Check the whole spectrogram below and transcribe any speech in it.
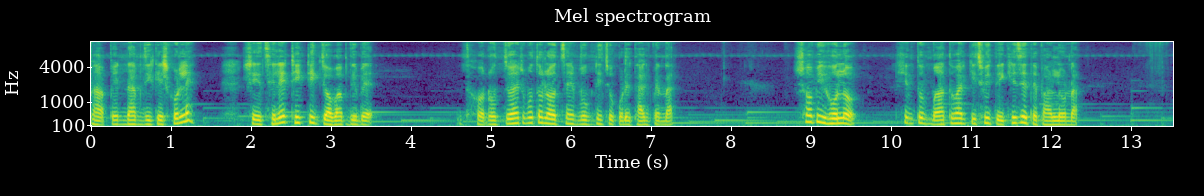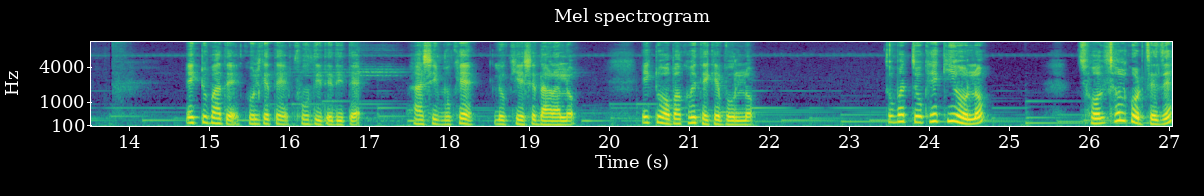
বাপের নাম জিজ্ঞেস করলে সে ছেলে ঠিক ঠিক জবাব দেবে। ধনঞ্জয়ের মতো লজ্জায় মুখ নিচু করে থাকবে না। সবই হলো, কিন্তু মা তো আর কিছুই দেখে যেতে পারল না। একটু বাদে কলকেতে ফু দিতে দিতে হাসি মুখে লুকিয়ে এসে দাঁড়াল। একটু অবাক হয়ে থেকে বলল তোমার চোখে কি হলো? ছলছল করছে যে।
